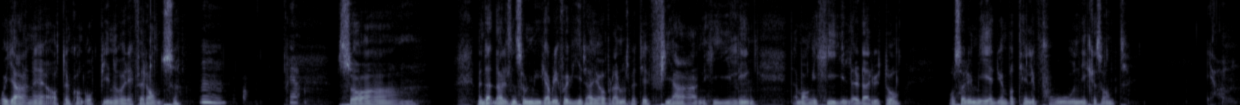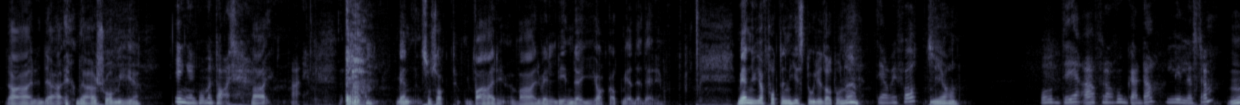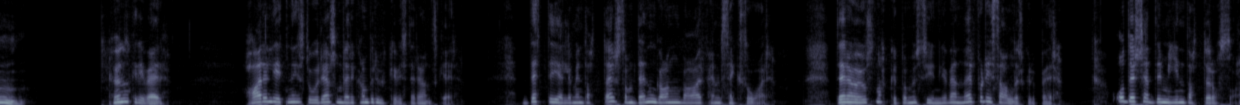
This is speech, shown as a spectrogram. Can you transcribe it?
Og gjerne at de kan oppgi noe referanse. Mm. Ja. Så Men det, det er liksom så mye jeg blir forvirra av. For det er noe som heter fjernhealing. Det er mange healere der ute òg. Og så er det medium på telefon, ikke sant. Det er, det er, det er så mye. Ingen kommentar. Nei. Nei. Men som sagt, vær, vær veldig nøye akkurat med det, dere. Men vi har fått en historie. Det har vi fått. Ja. Og det er fra Gerda Lillestrøm. Mm. Hun skriver Har en liten historie som dere kan bruke hvis dere ønsker. Dette gjelder min datter, som den gang var fem-seks år. Dere har jo snakket om usynlige venner for disse aldersgrupper. Og det skjedde min datter også.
